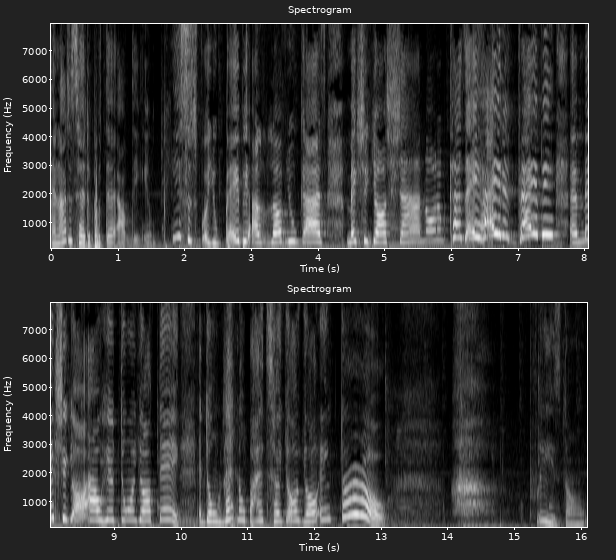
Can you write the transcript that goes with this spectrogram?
And I just had to put that out there in pieces for you, baby. I love you guys. Make sure y'all shine on them because they hate it, baby. And make sure y'all out here doing y'all thing. And don't let nobody tell y'all y'all ain't thorough. Please don't.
